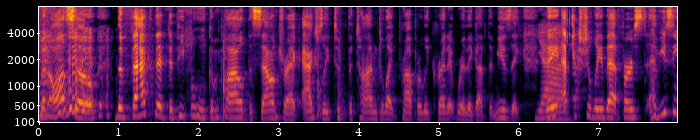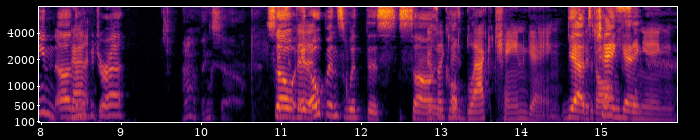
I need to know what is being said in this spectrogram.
But also the fact that the people who compiled the soundtrack actually took the time to like properly credit where they got the music. yeah They actually that first. Have you seen uh, the movie Jura? I don't think so. So the- it opens with this song there's like called this black chain gang Yeah, it's that's a chain all gang. singing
